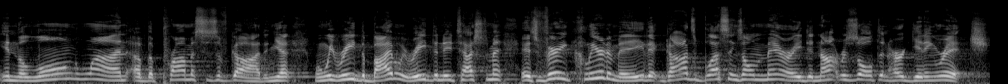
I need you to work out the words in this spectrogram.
in the long line of the promises of God. And yet, when we read the Bible, we read the New Testament, it's very clear to me that God's blessings on Mary did not result in her getting rich.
